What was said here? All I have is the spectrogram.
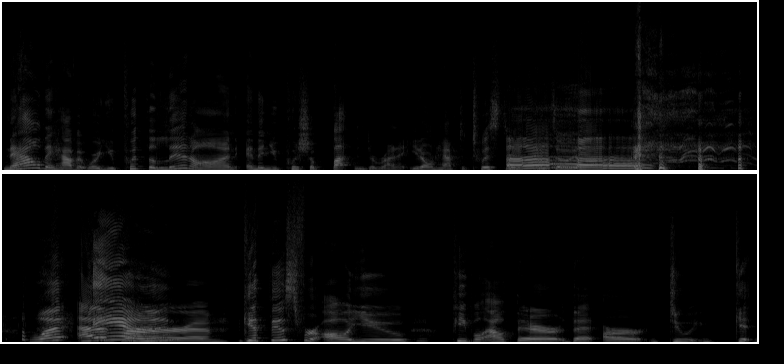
now they have it where you put the lid on and then you push a button to run it. You don't have to twist it. and so it, Uh, whatever. get this for all you people out there that are do get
